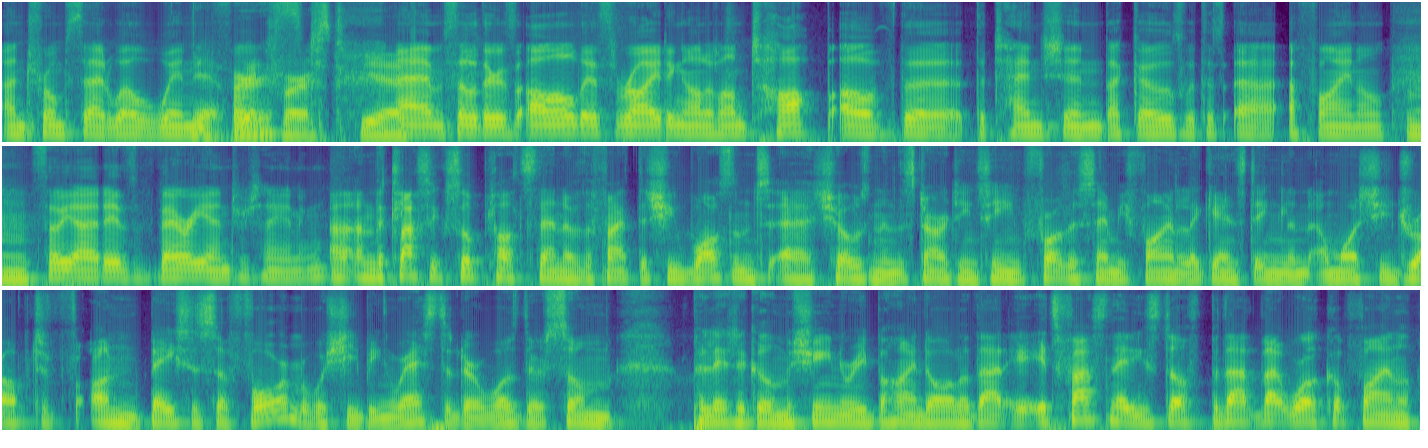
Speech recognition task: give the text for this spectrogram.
And Trump said, "Well, win yeah, first. Win first, yeah. Um, so there's all this riding on it on top of the the tension that goes with a, uh, a final. Mm. So yeah, it is very entertaining. And the classic subplots then of the fact that she wasn't uh, chosen in the starting team for the semi final against England, and was she dropped on basis of form, or was she being rested, or was there some political machinery behind all of that? It's fascinating stuff. But that that World Cup final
